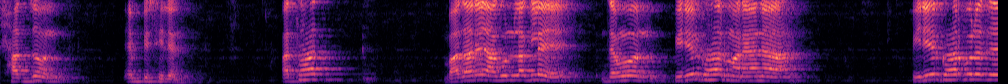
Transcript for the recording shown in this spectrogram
সাতজন এমপি ছিলেন। অর্থাৎ বাজারে আগুন লাগলে যেমন পীরের ঘর মানে আনা পীরের ঘর বলে যে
